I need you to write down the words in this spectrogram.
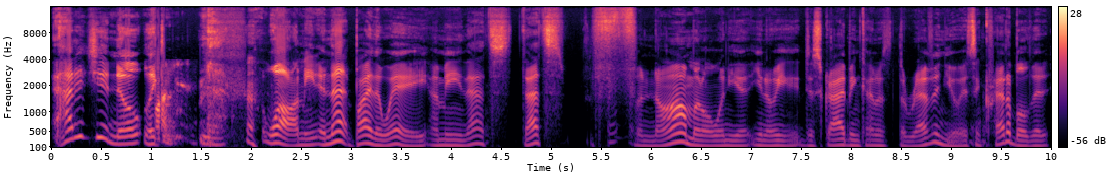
How did you know? Like, well, I mean, and that, by the way, I mean, that's, that's, phenomenal when you you know you describing kind of the revenue it's incredible that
